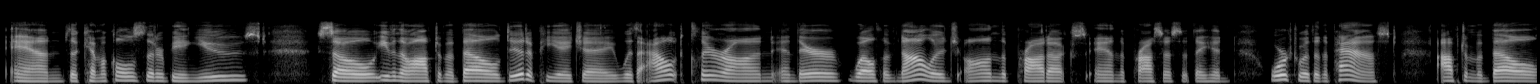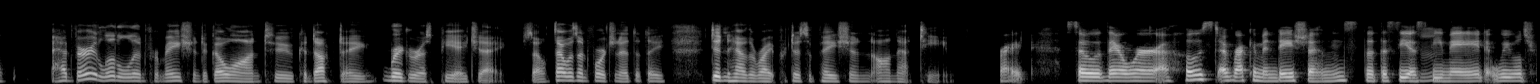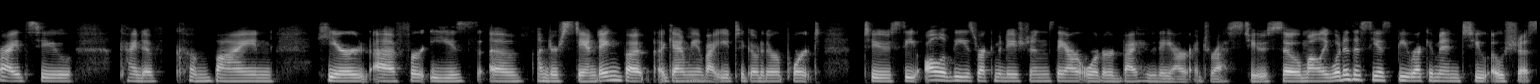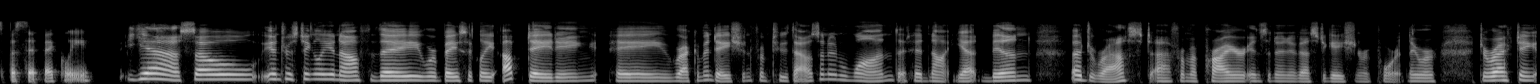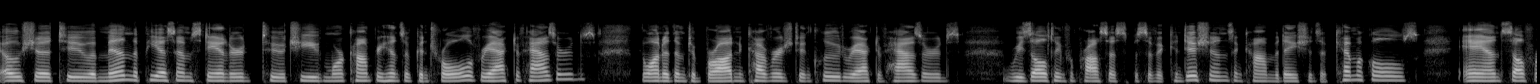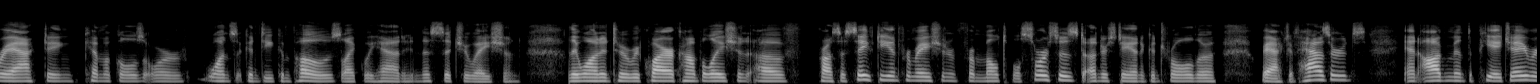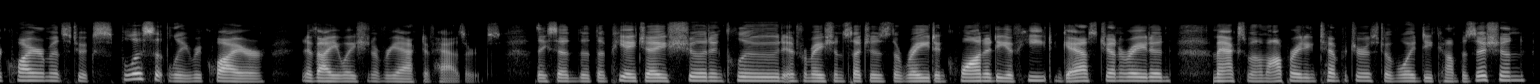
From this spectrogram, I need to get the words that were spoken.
and the chemicals that are being used. So even though Optima Belle did a PHA without Clearon and their wealth of knowledge on the products and the process that they had worked with in the past, Optima Belle had very little information to go on to conduct a rigorous PHA. So that was unfortunate that they didn't have the right participation on that team. Right. So there were a host of recommendations that the CSB mm-hmm. made. We will try to kind of combine here uh, for ease of understanding. But again, we mm-hmm. invite you to go to the report to see all of these recommendations. They are ordered by who they are addressed to. So, Molly, what did the CSB recommend to OSHA specifically? Yeah, so interestingly enough, they were basically updating a recommendation from 2001 that had not yet been addressed uh, from a prior incident investigation report. They were directing OSHA to amend the PSM standard to achieve more comprehensive control of reactive hazards. They wanted them to broaden coverage to include reactive hazards resulting from process specific conditions and combinations of chemicals and self reacting chemicals or ones that can decompose, like we had in this situation. They wanted to require compilation of process safety information from multiple sources to understand and control the reactive hazards, and augment the PHA requirements to explicitly require an evaluation of reactive hazards. They said that the PHA should include information such as the rate and quantity of heat and gas generated, maximum operating temperatures to avoid decomposition,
